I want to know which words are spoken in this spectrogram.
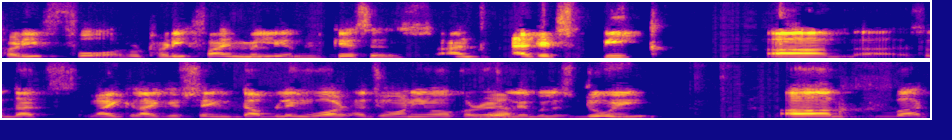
34 to 35 million cases, and at its peak. Um, uh, so that's like like you're saying, doubling what a Johnnie Walker Red yeah. Label is doing. Um, but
